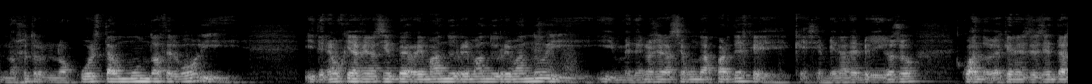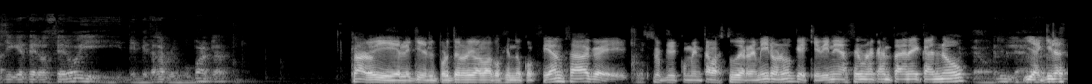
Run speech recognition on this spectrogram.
nosotros nos cuesta un mundo hacer gol y, y tenemos que ir al final siempre remando y remando y remando y, y meternos en las segundas partes que, que, se empieza a hacer peligroso cuando ves que en el 60 sigue 0-0 y te empiezas a preocupar, claro. Claro, y el, el portero rival va cogiendo confianza, que, que, es lo que comentabas tú de Remiro, ¿no? Que, que viene a hacer una cantada en el Camp Nou horrible, y aquí las,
